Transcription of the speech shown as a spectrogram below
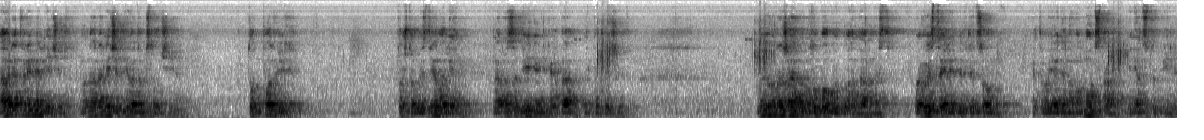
Говорят, время лечит, но, наверное, лечит не в этом случае. Тот подвиг, то, что вы сделали, наверное, забвению никогда не подлежит. Мы выражаем вам глубокую благодарность. Вы выстояли перед лицом этого ядерного монстра и не отступили.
